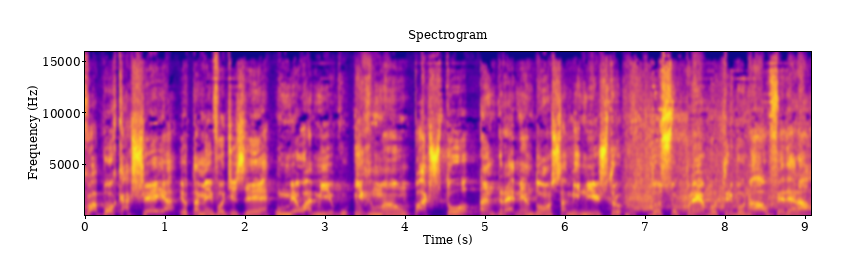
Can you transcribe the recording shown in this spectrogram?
com a boca cheia, eu também vou dizer o meu amigo, irmão, pastor André Mendonça, ministro do Supremo Tribunal Federal.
